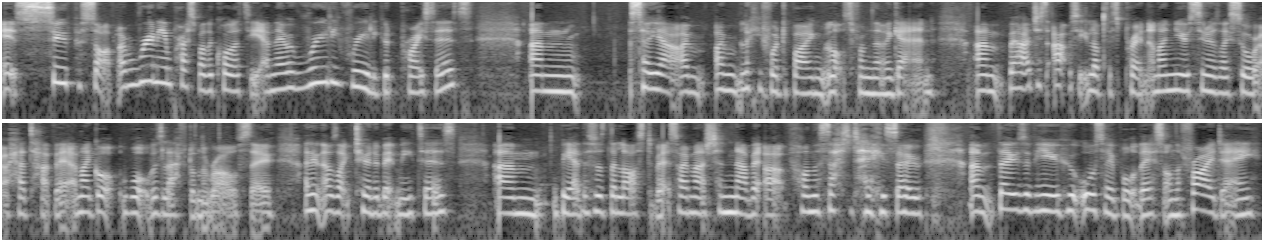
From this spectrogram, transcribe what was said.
it's super soft. I'm really impressed by the quality and they were really, really good prices. Um, so yeah, I'm I'm looking forward to buying lots from them again. Um, but I just absolutely love this print, and I knew as soon as I saw it, I had to have it, and I got what was left on the roll. So I think that was like two and a bit meters. Um, but yeah, this was the last of it, so I managed to nab it up on the Saturday. So um, those of you who also bought this on the Friday.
